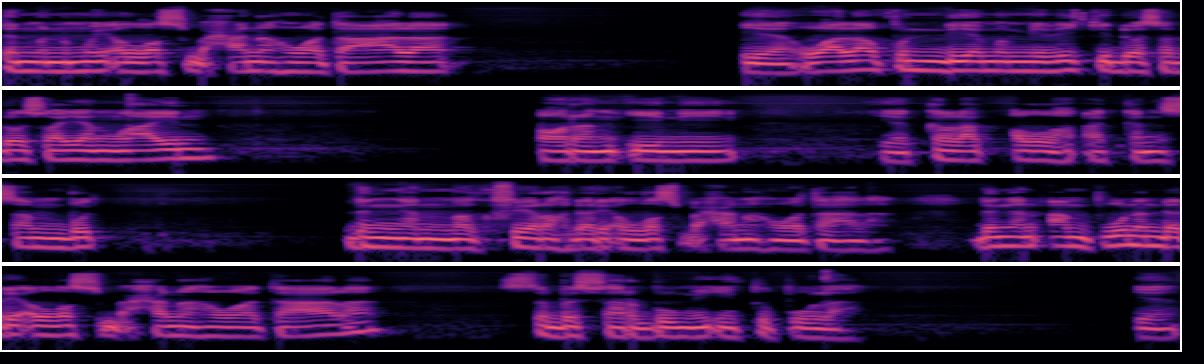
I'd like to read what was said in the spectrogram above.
dan menemui Allah Subhanahu wa taala. Ya walaupun dia memiliki dosa-dosa yang lain orang ini ya kelak Allah akan sambut dengan magfirah dari Allah Subhanahu wa taala, dengan ampunan dari Allah Subhanahu wa taala sebesar bumi itu pula. Ya,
